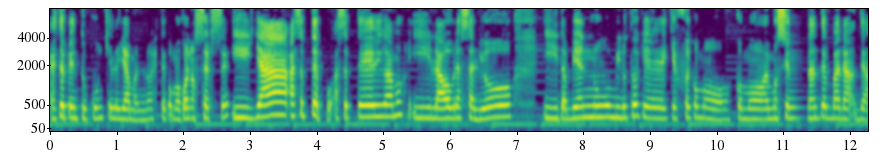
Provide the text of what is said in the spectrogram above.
este pentucún que le llaman, ¿no? Este como conocerse. Y ya acepté, pues, acepté, digamos, y la obra salió y también hubo un minuto que, que fue como, como emocionante para, de,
